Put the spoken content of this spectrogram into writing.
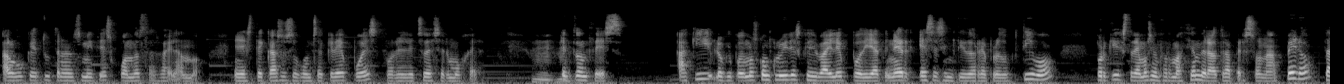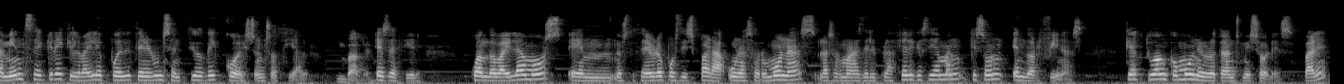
algo que tú transmites cuando estás bailando. En este caso, según se cree, pues por el hecho de ser mujer. Entonces, Aquí lo que podemos concluir es que el baile podría tener ese sentido reproductivo, porque extraemos información de la otra persona, pero también se cree que el baile puede tener un sentido de cohesión social. Vale. Es decir, cuando bailamos, em, nuestro cerebro pues dispara unas hormonas, las hormonas del placer que se llaman, que son endorfinas, que actúan como neurotransmisores, ¿vale?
